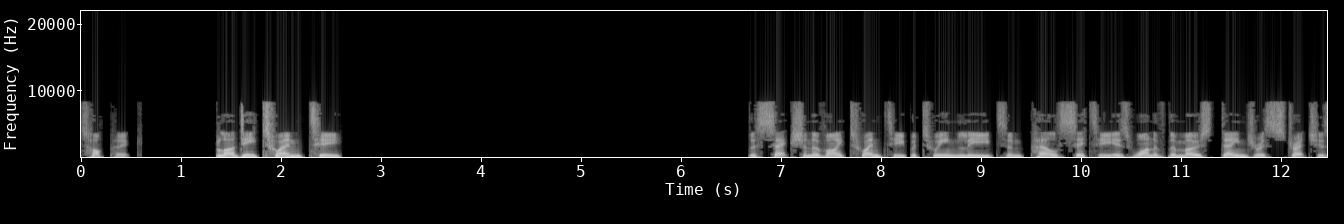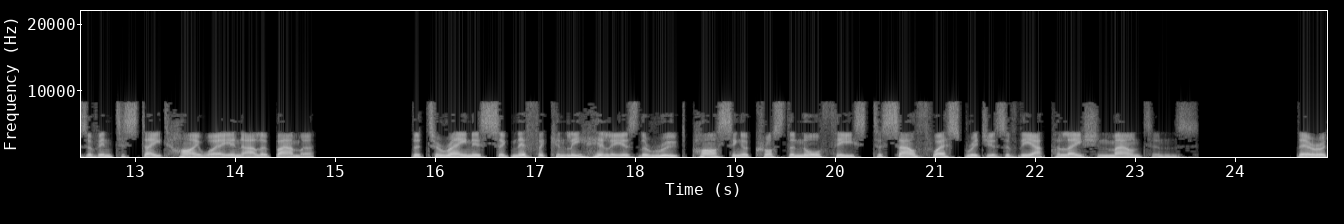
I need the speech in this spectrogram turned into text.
Topic: Bloody 20 The section of I-20 between Leeds and Pell City is one of the most dangerous stretches of interstate highway in Alabama. The terrain is significantly hilly as the route passing across the northeast to southwest ridges of the Appalachian Mountains. There are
